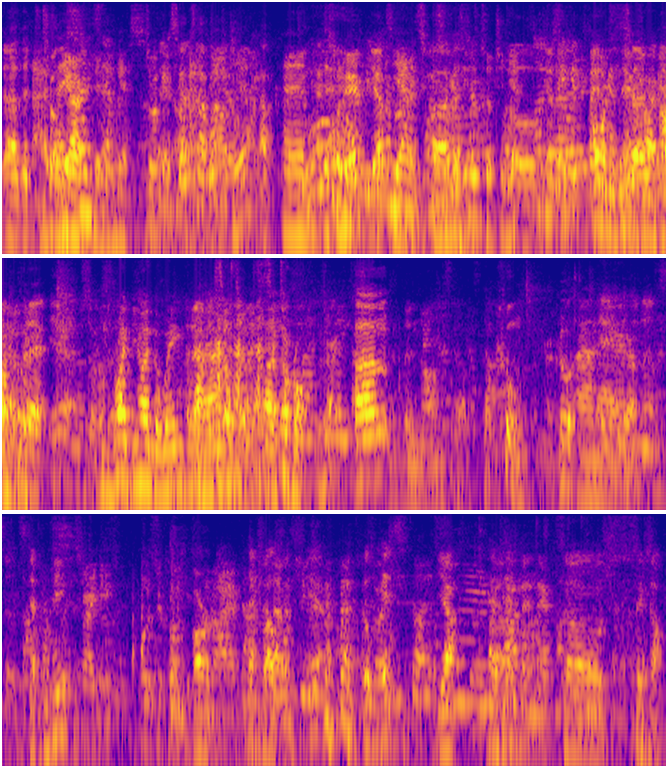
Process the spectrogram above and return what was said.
Uh, the troll. They are living, yes. Do I get sent to that one? Yeah. Um, this one here? Yeah. Yeah, it's, it's just touching, yeah. Oh, okay, So sorry, I'll put it. He's right behind the wing. My angle. Uh, tough roll. Sorry. Um, cool. Cool. And uh, girl. Definitely. Or that's twelve. Cool. Hits. Yeah. How's So six off.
